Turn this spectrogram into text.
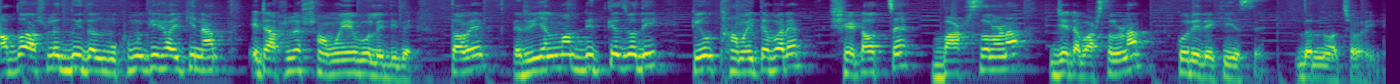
আদৌ আসলে দুই দল মুখোমুখি হয় কিনা, এটা আসলে সময়ে বলে দিবে। তবে রিয়াল মাদ্রিদকে যদি কেউ থামাইতে পারে, সেটা হচ্ছে বার্সেলোনা, যেটা বার্সেলোনা করে দেখিয়েছে। ধন্যবাদ সবাইকে।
